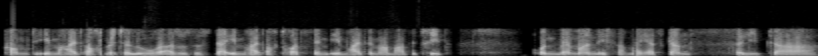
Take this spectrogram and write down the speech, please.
kommt eben halt auch mit der Lore. Also es ist da eben halt auch trotzdem eben halt immer mal Betrieb. Und wenn man, ich sag mal, jetzt ganz verliebter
